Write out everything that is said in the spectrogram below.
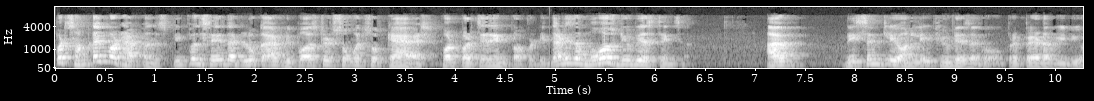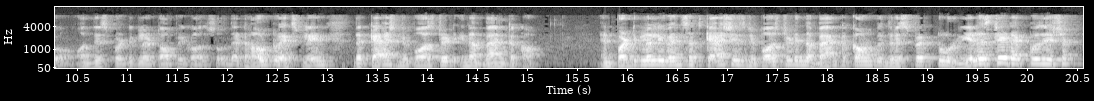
But sometimes what happens, people say that look I have deposited so much so cash for purchasing property. That is the most dubious thing sir. I have recently only few days ago prepared a video on this particular topic also that how to explain the cash deposited in a bank account and particularly when such cash is deposited in the bank account with respect to real estate acquisition,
